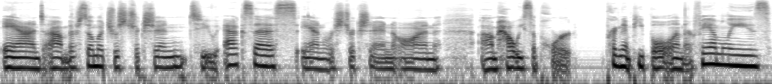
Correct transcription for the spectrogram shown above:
and um, there's so much restriction to access and restriction on um, how we support pregnant people and their families,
